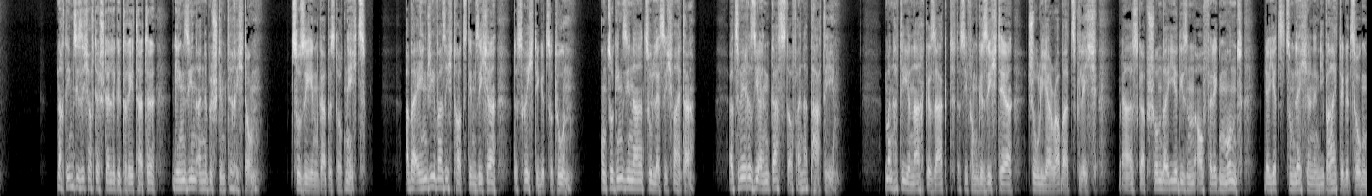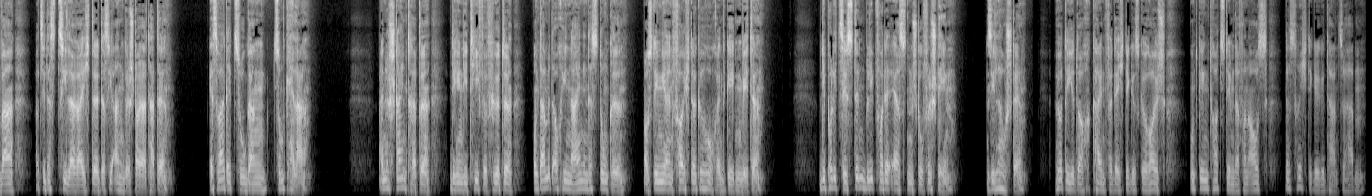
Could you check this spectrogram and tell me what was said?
Nachdem sie sich auf der Stelle gedreht hatte, ging sie in eine bestimmte Richtung. Zu sehen gab es dort nichts. Aber Angie war sich trotzdem sicher, das Richtige zu tun. Und so ging sie nahezu lässig weiter. Als wäre sie ein Gast auf einer Party. Man hatte ihr nachgesagt, dass sie vom Gesicht her Julia Roberts glich. Ja, es gab schon bei ihr diesen auffälligen Mund, der jetzt zum Lächeln in die Breite gezogen war, als sie das Ziel erreichte, das sie angesteuert hatte. Es war der Zugang zum Keller. Eine Steintreppe, die in die Tiefe führte und damit auch hinein in das Dunkel, aus dem ihr ein feuchter Geruch entgegenwehte. Die Polizistin blieb vor der ersten Stufe stehen. Sie lauschte, hörte jedoch kein verdächtiges Geräusch und ging trotzdem davon aus, das Richtige getan zu haben.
